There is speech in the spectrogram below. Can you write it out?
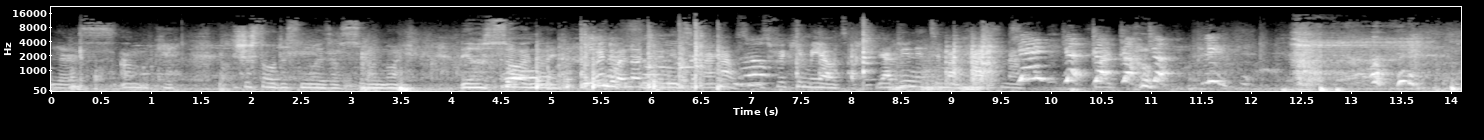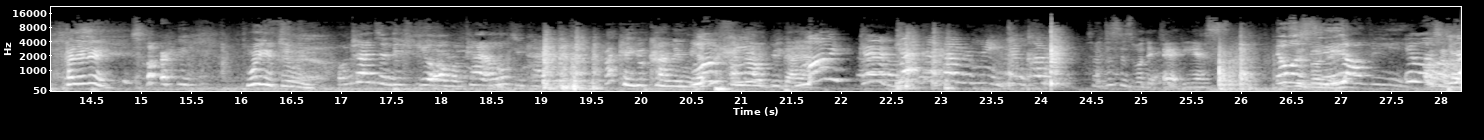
Yes, I'm okay. It's just all this noise are so annoying. They are so annoying. When they were not doing it in my house, it was freaking me out. They are doing it in my house now. Say, ja, ja, ja, ja. Please. Halele, Sorry. what are you doing? I'm trying to lift you up. I'm trying. I want to carry you. How can you carry me? Mommy, I don't how big I am. Mommy, Jen, Jen can carry me. Jen carry me. So this is what the air, yes. It was lovely. It was is what the air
